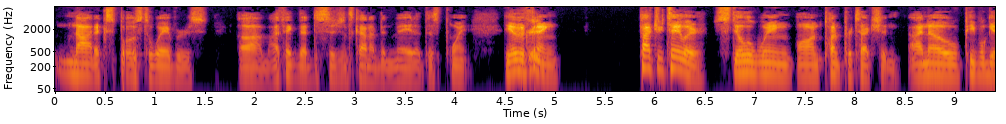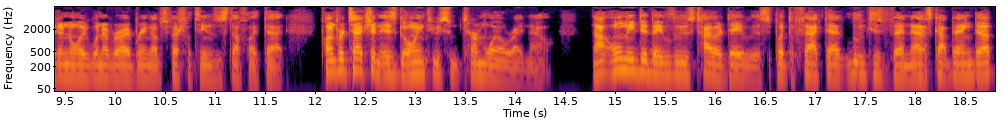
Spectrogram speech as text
not expose to waivers? Um, I think that decision's kind of been made at this point. The other Agreed. thing, Patrick Taylor, still a wing on punt protection. I know people get annoyed whenever I bring up special teams and stuff like that. Punt protection is going through some turmoil right now. Not only did they lose Tyler Davis, but the fact that Lukas Van Ness got banged up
